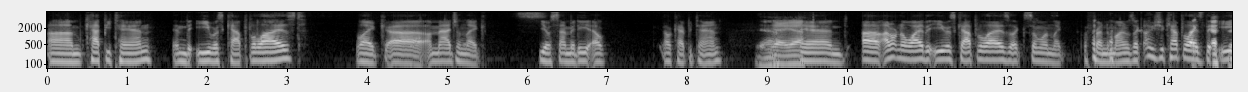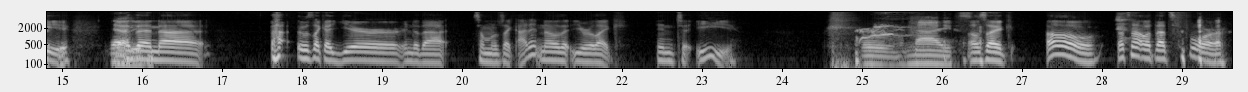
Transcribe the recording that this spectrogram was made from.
um Capitan, and the E was capitalized. Like uh, imagine like Yosemite El El Capitan. Yeah. Yeah, yeah. And uh, I don't know why the E was capitalized. Like someone, like a friend of mine, was like, "Oh, you should capitalize the E." Yeah, and dude. then uh, it was like a year into that, someone was like, "I didn't know that you were like into E." Oh, nice. I was like, "Oh, that's not what that's for."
